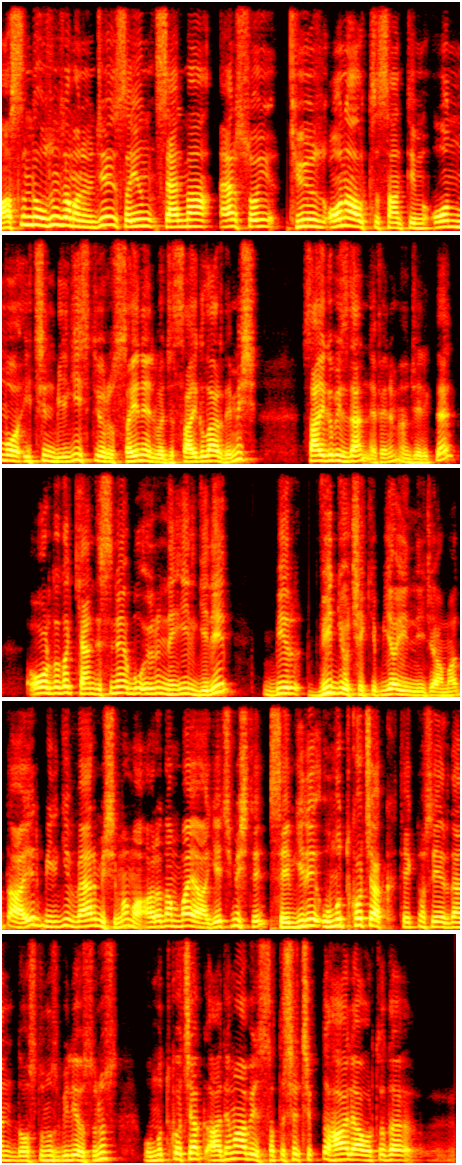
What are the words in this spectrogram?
Aslında uzun zaman önce Sayın Selma Ersoy 216 santim onvo için bilgi istiyoruz Sayın Elvacı saygılar demiş. Saygı bizden efendim öncelikle. Orada da kendisine bu ürünle ilgili bir video çekip yayınlayacağıma dair bilgi vermişim ama aradan bayağı geçmişti. Sevgili Umut Koçak, Teknoseyir'den dostumuz biliyorsunuz. Umut Koçak, Adem abi satışa çıktı hala ortada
